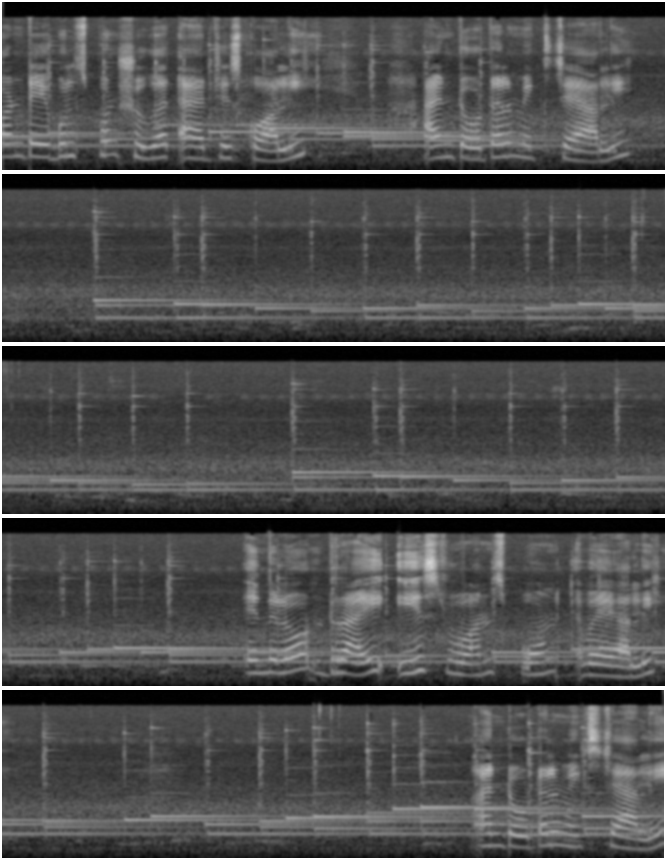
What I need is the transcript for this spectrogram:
one table spoon sugar add చేసుకోవాలి. అండ్ టోటల్ మిక్స్ చేయాలి. ఇందులో డ్రై ఈస్ట్ వన్ స్పూన్ వేయాలి. అండ్ టోటల్ మిక్స్ చేయాలి.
